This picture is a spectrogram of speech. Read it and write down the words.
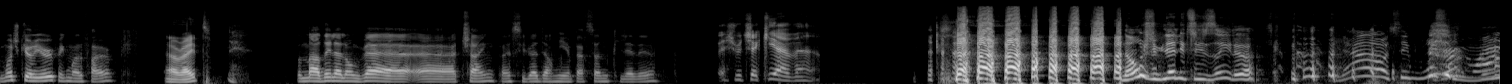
Moi, je suis curieux, fait que moi le faire. Alright. Faut demander la longue vue à, à Chang, hein, c'est lui la dernière personne qui l'avait. Ben, je vais checker avant. non, je voulais l'utiliser, là! Non, c'est moi. Moi,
